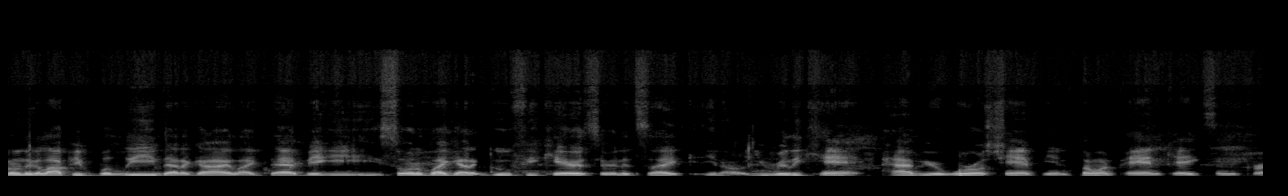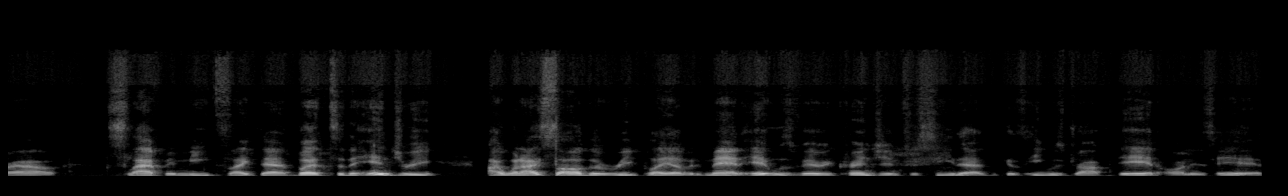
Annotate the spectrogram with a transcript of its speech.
I don't think a lot of people believe that a guy like that, Biggie, he's sort of like got a goofy character. And it's like, you know, you really can't have your world champion throwing pancakes in the crowd, slapping meats like that. But to the injury, I when I saw the replay of it, man, it was very cringing to see that because he was dropped dead on his head.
